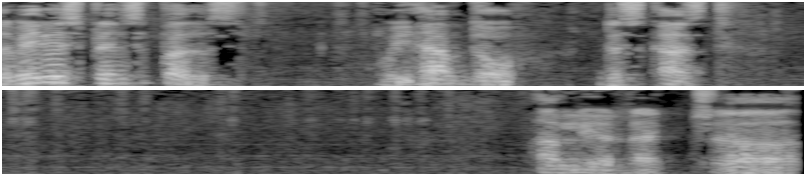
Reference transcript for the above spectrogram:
The various principles we have though discussed earlier that uh,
